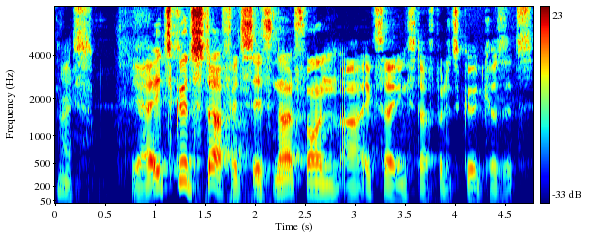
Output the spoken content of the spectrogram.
Nice. Yeah, it's good stuff. It's it's not fun, uh, exciting stuff, but it's good because it's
